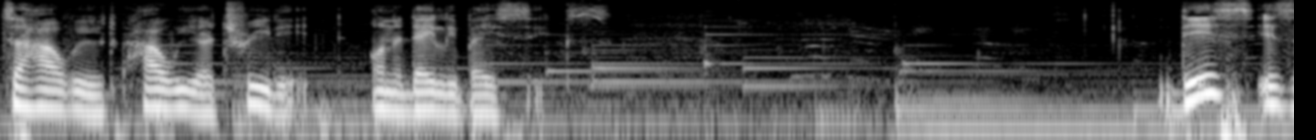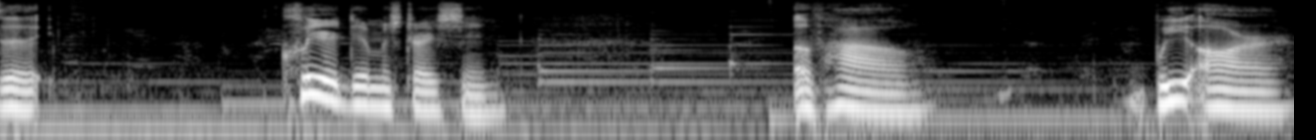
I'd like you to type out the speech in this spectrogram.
to how we how we are treated on a daily basis. This is a clear demonstration of how we are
